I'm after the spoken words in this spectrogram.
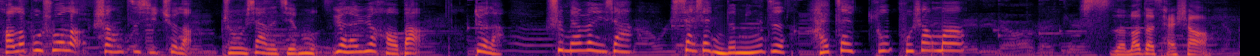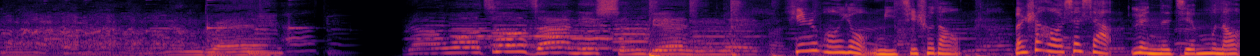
好了，不说了，上自习去了。祝下的节目越来越好吧。对了，顺便问一下，夏夏，你的名字还在族谱上吗？死了的才上。听众朋友米奇说道：“晚上好，夏夏，愿你的节目能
